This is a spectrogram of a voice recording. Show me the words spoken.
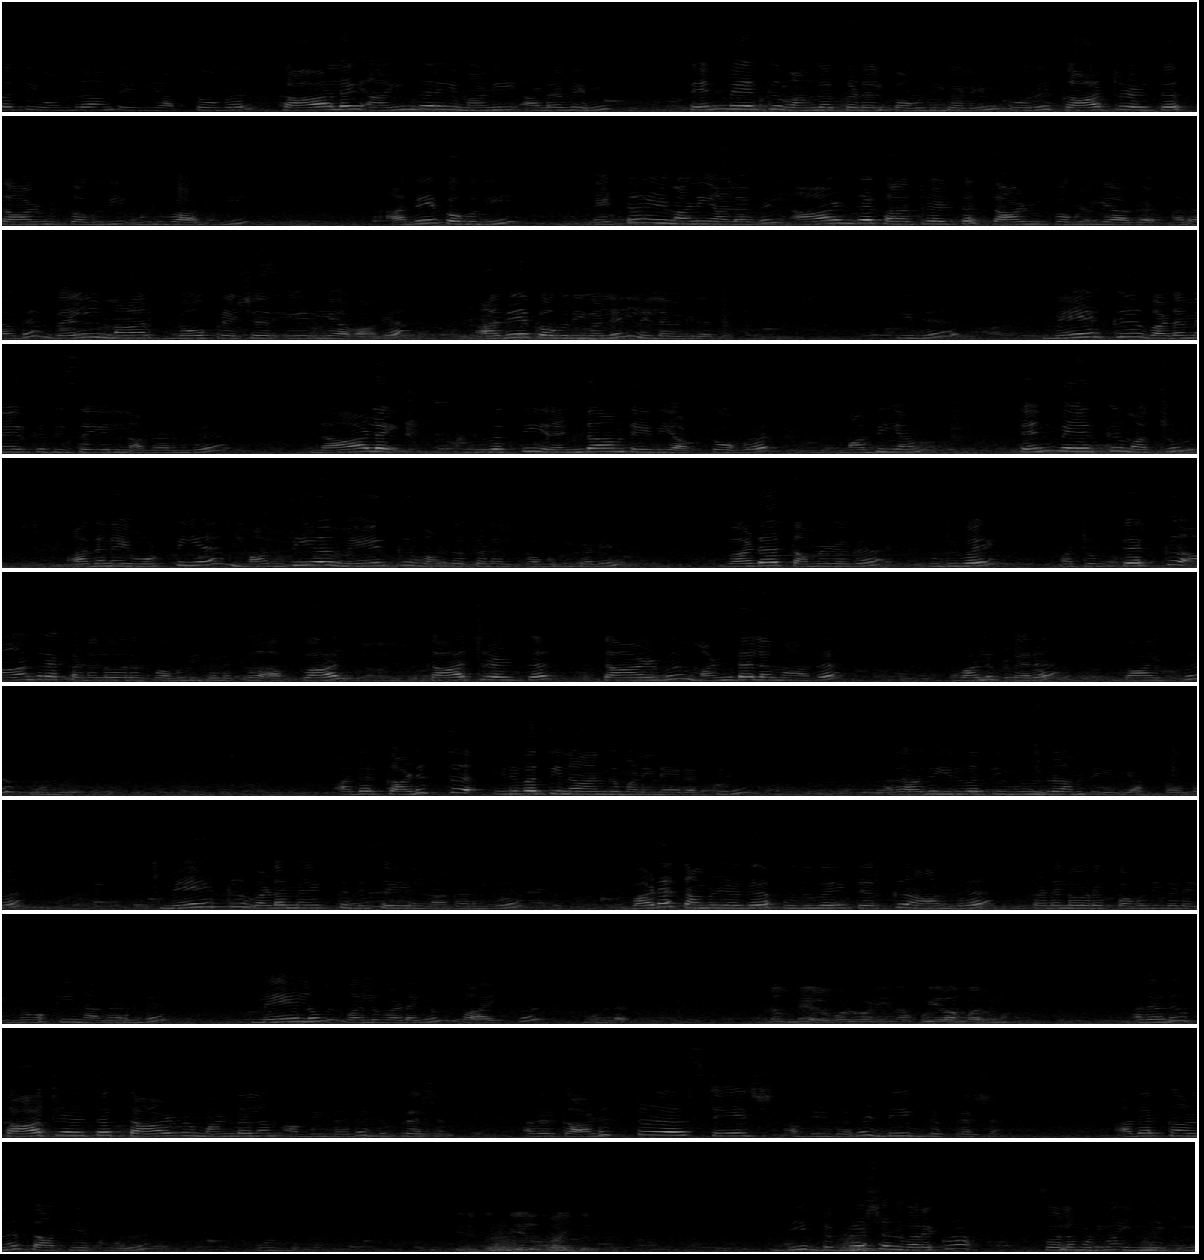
இருபத்தி ஒன்றாம் தேதி அக்டோபர் காலை ஐந்தரை மணி அளவில் தென்மேற்கு வங்கக்கடல் பகுதிகளில் ஒரு காற்றழுத்த தாழ்வு பகுதி உருவாகி அதே பகுதி எட்டரை மணி அளவில் ஆழ்ந்த காற்றழுத்த தாழ்வு பகுதியாக அதாவது வெல் மார்க் லோ பிரஷர் ஏரியாவாக அதே பகுதிகளில் நிலவுகிறது. இது மேற்கு வடமேற்கு திசையில் நகர்ந்து நாளை இருபத்தி இரண்டாம் தேதி அக்டோபர் மதியம் தென்மேற்கு மற்றும் அதனை ஒட்டிய மத்திய மேற்கு வங்கக்கடல் பகுதிகளில் வட தமிழக புதுவை மற்றும் தெற்கு ஆந்திர கடலோர பகுதிகளுக்கு அப்பால் காற்றழுத்த தாழ்வு மண்டலமாக வலுப்பெற வாய்ப்பு உண்டு. அதற்கு அடுத்த இருபத்தி நான்கு மணி நேரத்தில் அதாவது இருபத்தி மூன்றாம் தேதி அக்டோபர் மேற்கு வடமேற்கு திசையில் நகர்ந்து வட தமிழக புதுவை தெற்கு ஆந்திர கடலோர பகுதிகளை நோக்கி நகர்ந்து மேலும் வலுவடையும் வாய்ப்பு உள்ளது. அதாவது காற்றழுத்த தாழ்வு மண்டலம் அப்படின்றது டிப்ரெஷன் அதற்கு அடுத்த ஸ்டேஜ் அப்படின்றது டீப் டிப்ரெஷன் அதற்கான சாத்தியக்கூறு உண்டு. டீப் டிப்ரெஷன் வரைக்கும் சொல்ல முடியும். இன்னைக்கு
